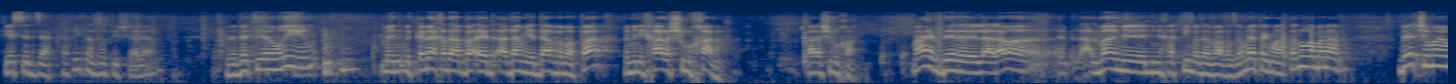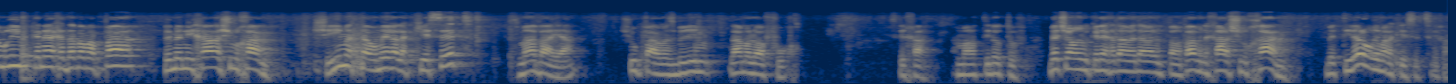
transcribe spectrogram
כסת זה הכרית הזאת שעליה. ובית הלל אומרים, מקנח אדם, אדם ידיו במפה ומניחה על השולחן. על השולחן. מה ההבדל, למה, על מה הם נחלקים בדבר הזה? אומרת הגמרא, תנו רבנן. בית שמאי אומרים, מקנח ידיו במפה ומניחה על השולחן. שאם אתה אומר על הכסת, אז מה הבעיה? שוב פעם, מסבירים למה לא הפוך. סליחה, אמרתי לא טוב. בית שמאי אומרים, מקנח אדם ידיו במפה ומניחה על השולחן. בית הלל אומרים על הכסת, סליחה.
